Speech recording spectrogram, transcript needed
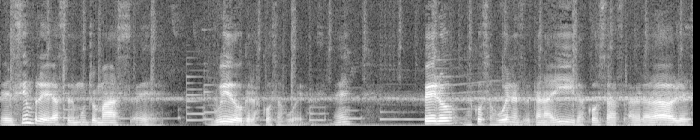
eh, siempre hacen mucho más eh, ruido que las cosas buenas. ¿eh? Pero las cosas buenas están ahí, las cosas agradables,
